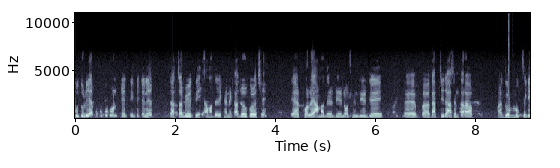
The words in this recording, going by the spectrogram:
গুদুলি এবং উপবন ট্রেন তিনটি ট্রেনের যাত্রা বিরতি আমাদের এখানে কার্যকর করেছে। এর ফলে আমাদের যে নরসিংদীর যে আহ, যাত্রীরা আছেন তারা মানে দুর্ভোগ থেকে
